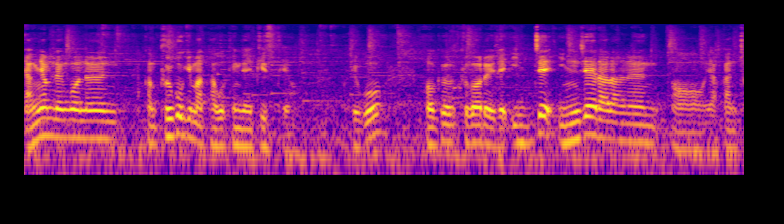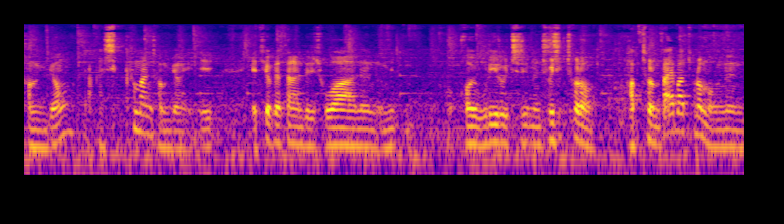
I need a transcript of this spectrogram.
양념된 거는 약간 불고기 맛하고 굉장히 비슷해요. 그리고 거기 그거를 이제 인제 인제라라는 어 약간 전병, 약간 시큼한 전병, 이 에티오피아 사람들이 좋아하는 음, 거의 우리로 치면 주식처럼 밥처럼 쌀밥처럼 먹는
